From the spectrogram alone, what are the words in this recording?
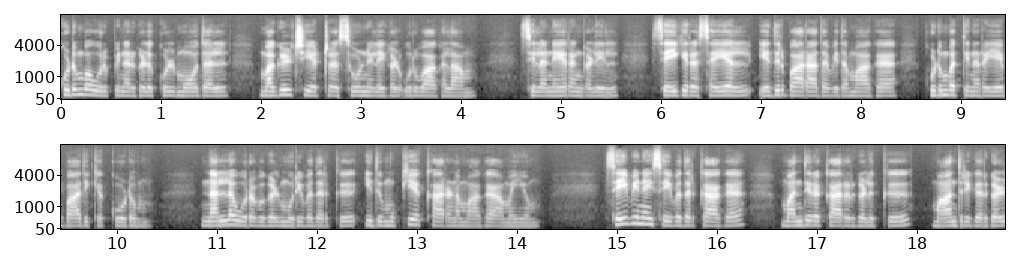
குடும்ப உறுப்பினர்களுக்குள் மோதல் மகிழ்ச்சியற்ற சூழ்நிலைகள் உருவாகலாம். சில நேரங்களில் செய்கிற செயல் எதிர்பாராத விதமாக குடும்பத்தினரையே பாதிக்கக்கூடும். நல்ல உறவுகள் முறிவதற்கு இது முக்கிய காரணமாக அமையும். செய்வினை செய்வதற்காக மந்திரக்காரர்களுக்கு மாந்திரிகர்கள்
